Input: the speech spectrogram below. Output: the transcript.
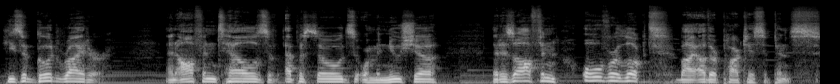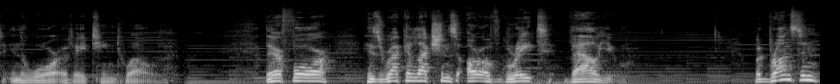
He's a good writer and often tells of episodes or minutiae that is often overlooked by other participants in the War of 1812. Therefore, his recollections are of great value. But Brunson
